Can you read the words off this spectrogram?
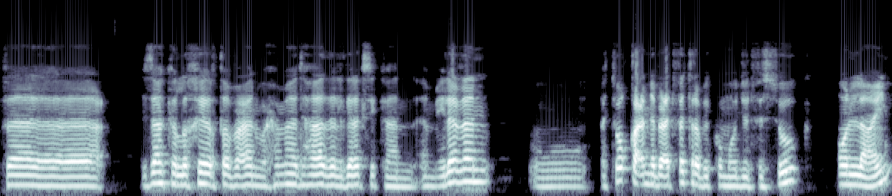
ف جزاك الله خير طبعا محمد. هذا ال Galaxy كان M 11 وأتوقع إنه بعد فترة بيكون موجود في السوق. online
